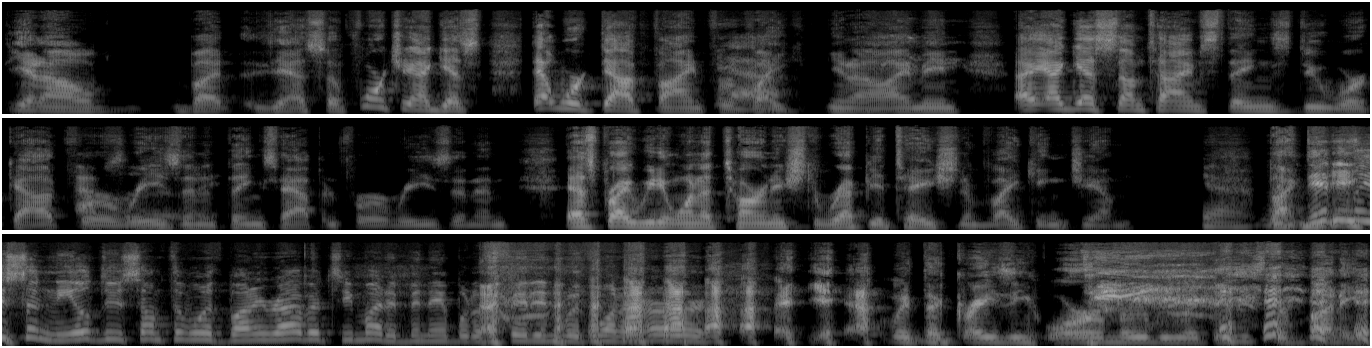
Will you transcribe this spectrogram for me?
you know. But yeah, so fortunately, I guess that worked out fine for Yeah. Vike. You know, I mean, I, I guess sometimes things do work out for a reason and things happen for a reason. And that's probably we didn't want to tarnish the reputation of Viking Jim. Yeah. Like Did. Lisa Neal do something with bunny rabbits? He might have been able to fit in with one of her. yeah, with the crazy horror movie with the Easter Bunny.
